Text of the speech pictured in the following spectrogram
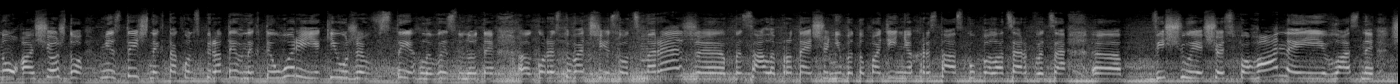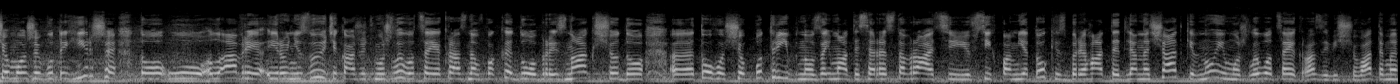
Ну а що ж до містичних та конспіративних теорій, які вже встигли висунути е, користувачі соцмереж, е, писали про те, що нібито падіння Христа з купола церкви це е, віщує щось погане, і власне що може бути гірше, то у лаврі іронізують і кажуть, можливо, це якраз навпаки добрий знак щодо е, того, що потрібно займатися реставрацією всіх пам'яток і зберігати для нащадків. Ну і можливо, це якраз і віщуватиме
